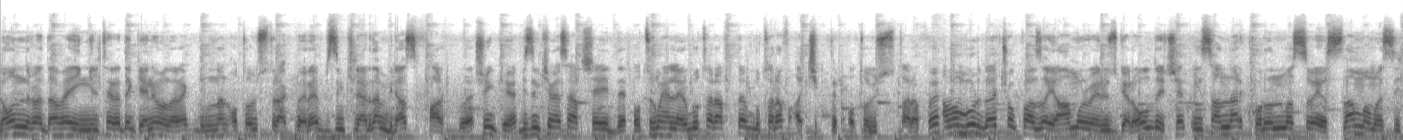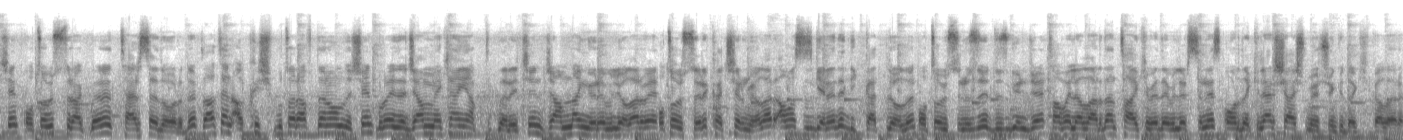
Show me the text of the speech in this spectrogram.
Londra'da ve İngiltere'de genel olarak bulunan otobüs durakları bizimkilerden biraz farklı. Çünkü bizimki mesela şeydir. Oturma yerleri bu tarafta, bu taraf açıktır otobüs tarafı. Ama burada çok fazla yağmur ve rüzgar olduğu için insanlar korunması ve ıslanmaması için otobüs durakları terse doğrudur. Zaten akış bu taraftan olduğu için burayı da cam mekan yaptıkları için camdan görebiliyorlar ve otobüsleri kaçırmıyorlar. Ama siz gene de dikkatli olun. Otobüsünüzü düzgünce tabelalardan takip edebilirsiniz. Oradakiler şaşmıyor çünkü dakikaları.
